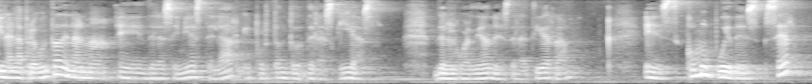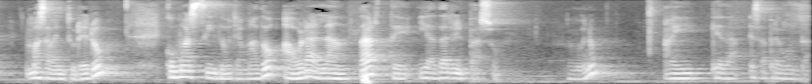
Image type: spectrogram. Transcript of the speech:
Mira, la pregunta del alma eh, de la semilla estelar y por tanto de las guías de los guardianes de la Tierra es ¿cómo puedes ser más aventurero? ¿Cómo has sido llamado ahora a lanzarte y a dar el paso? Bueno, ahí queda esa pregunta.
